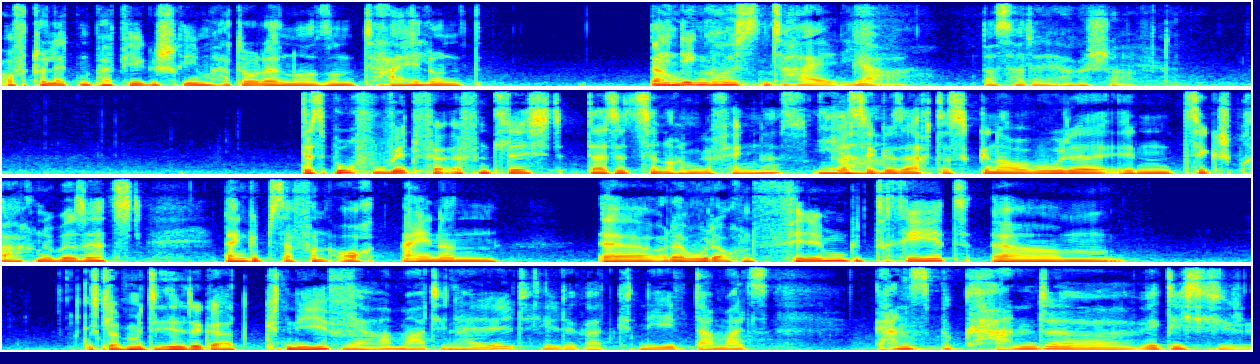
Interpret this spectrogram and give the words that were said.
auf Toilettenpapier geschrieben hatte oder nur so ein Teil und dann den größten Teil, ja. Das hat er ja geschafft. Das Buch wird veröffentlicht, da sitzt er noch im Gefängnis. Ja. Du hast ja gesagt, das genau wurde in zig Sprachen übersetzt. Dann gibt es davon auch einen, äh, oder wurde auch ein Film gedreht. Ähm, ich glaube mit Hildegard Knef. Ja, Martin Held, Hildegard Knef, damals ganz bekannte, wirklich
